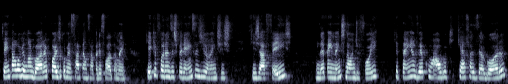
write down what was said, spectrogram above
quem está ouvindo agora pode começar a pensar por esse lado também. O que, que foram as experiências de antes que já fez, independente de onde foi, que tem a ver com algo que quer fazer agora,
